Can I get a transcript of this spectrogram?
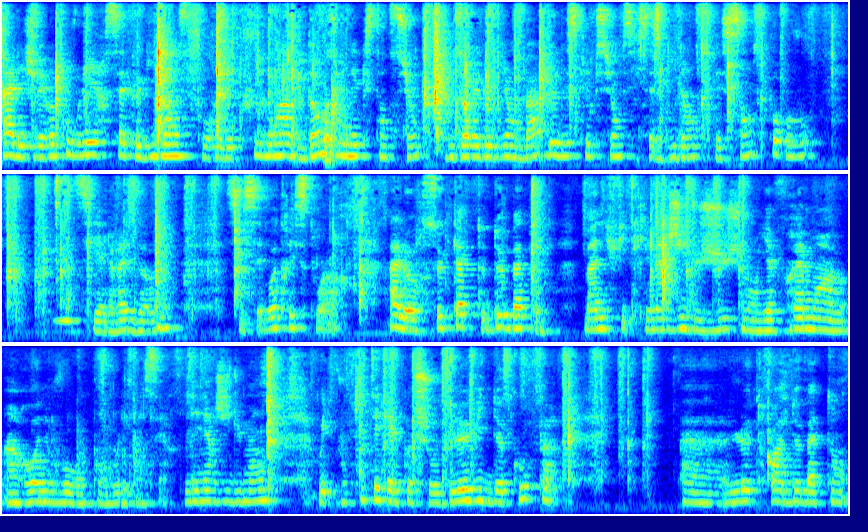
Allez, je vais recouvrir cette guidance pour aller plus loin dans une extension. Vous aurez le lien en barre de description si cette guidance fait sens pour vous, si elle résonne, si c'est votre histoire. Alors, ce 4 de bâton. Magnifique, l'énergie du jugement. Il y a vraiment un, renouveau pour vous les cancers. L'énergie du monde, oui, vous quittez quelque chose. Le vide de coupe, euh, le 3 de bâton,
